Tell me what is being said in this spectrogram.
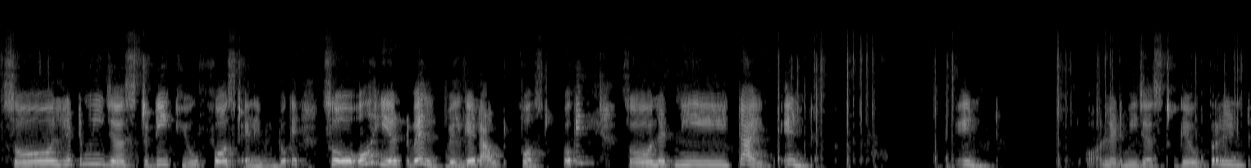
so let me just dequeue first element. Okay so over here 12 will get out first. Okay so let me type int int let me just give print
